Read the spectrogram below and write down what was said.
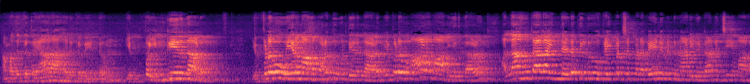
நாம் அதற்கு தயாராக இருக்க வேண்டும். எப்ப எங்கே இருந்தாலும் எவ்வளவு உயரமாக பறந்து கொண்டிருந்தாலும் எவ்வளவு ஆழமாக இருந்தாலும் அல்லாஹு தாலா இந்த இடத்தில் ரூ கைப்பற்றப்பட வேண்டும் என்று நாடிவிட்டால் நிச்சயமாக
